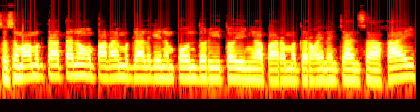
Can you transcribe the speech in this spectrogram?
So sa mga magtatanong kung paano kayo maglalagay ng pondo rito, yun nga para magkaroon kayo ng chance kay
